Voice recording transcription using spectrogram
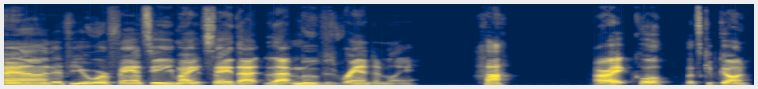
And if you were fancy, you might say that that moves randomly. Huh. Alright, cool. Let's keep going.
